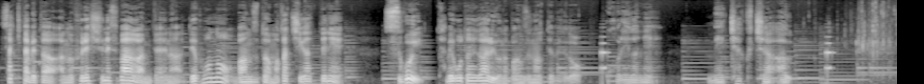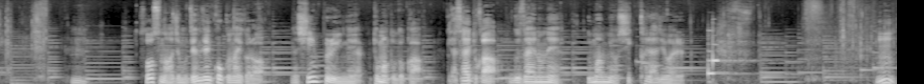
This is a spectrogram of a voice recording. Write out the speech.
さっき食べたあのフレッシュネスバーガーみたいなデフォのバンズとはまた違ってねすごい食べ応えがあるようなバンズになってんだけどこれがねめちゃくちゃ合う。うん。ソースの味も全然濃くないからシンプルにねトマトとか野菜とか具材のねうまみをしっかり味わえる。うん。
